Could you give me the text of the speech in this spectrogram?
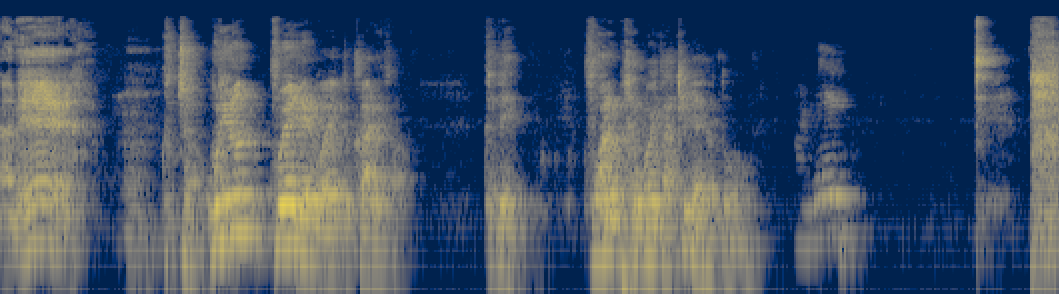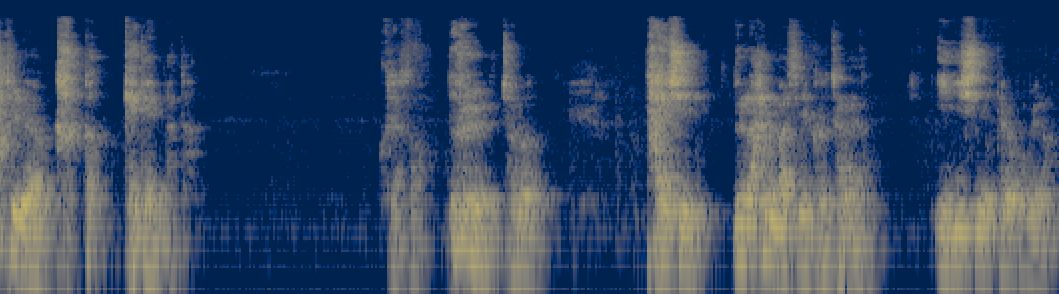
아멘. 그렇죠. 우리는 구해야 되는 거예요. 또 그 안에서. 근데 구하는 방법이 다 틀려요. 또. 아멘. 다 틀려요. 각각 개개인마다. 그래서 늘 저는 다시 늘 하는 말씀이 그렇잖아요. 이 26편을 보면은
